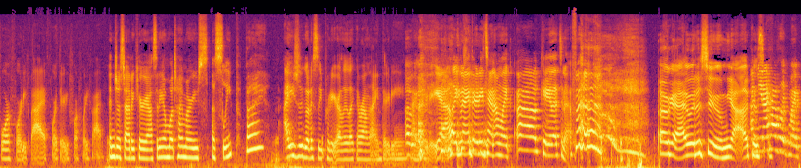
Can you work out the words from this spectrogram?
4:45, 4:30, 4:45. And just out of curiosity, and what time are you asleep by? I usually go to sleep pretty early, like around 9:30. 9:30. Yeah, like 9:30, 10. I'm like, oh, okay, that's enough. Okay, I would assume, yeah, I mean, I have like my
